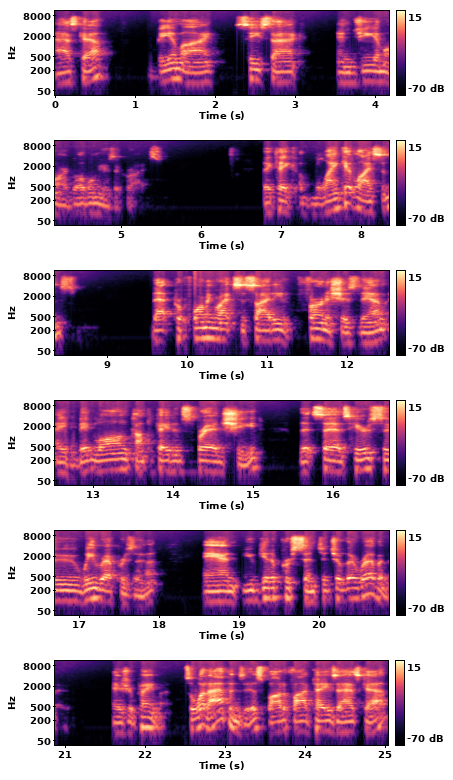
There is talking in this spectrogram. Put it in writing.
ASCAP, BMI, SESAC, and GMR, Global Music Rights. They take a blanket license. That Performing Rights Society furnishes them a big, long, complicated spreadsheet that says, here's who we represent, and you get a percentage of their revenue as your payment. So what happens is Spotify pays ASCAP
